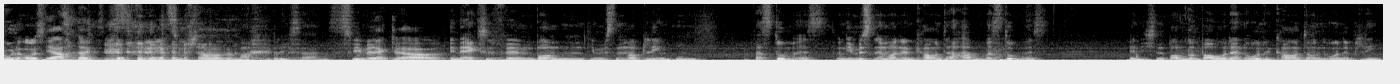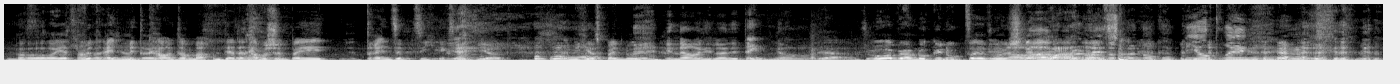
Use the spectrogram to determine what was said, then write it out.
cool aus. ja, Für die Zuschauer gemacht, würde ich sagen. Es ist wie mit ja klar. in Actionfilmen Bomben, die müssen immer blinken, was dumm ist. Und die müssen immer einen Counter haben, was dumm ist. Wenn ich eine Bombe baue, dann ohne Counter und ohne Blinken. Oh, jetzt Ich würde wir einen eindeutig. Mit-Counter machen, der dann aber schon bei 73 explodiert. Und nicht erst bei 0. Genau, die Leute denken aber. Ja, so, oh, wir haben noch genug Zeit. So Genau. schnell. Du willst schon noch ein Bier trinken.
